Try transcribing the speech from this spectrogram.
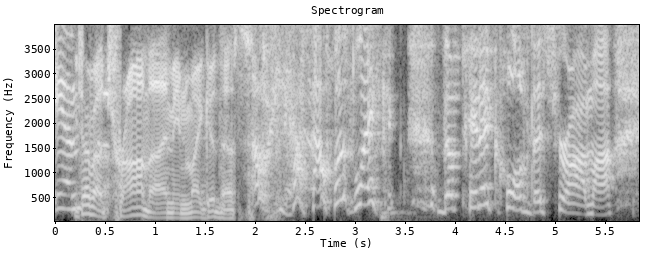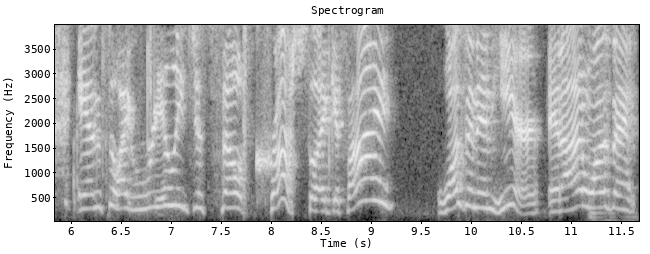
And Talk about trauma. I mean, my goodness. Oh yeah, that was like the pinnacle of the trauma. And so I really just felt crushed. Like if I wasn't in here and I wasn't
